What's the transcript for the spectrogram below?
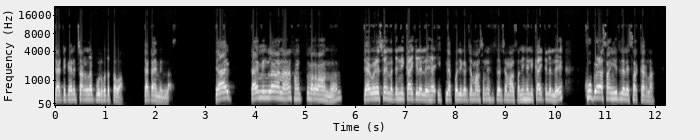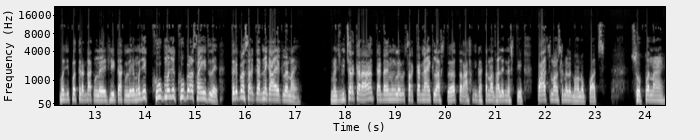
त्या ठिकाणी चांगला पूल होता तवा त्या टायमिंगला त्या टायमिंगला ना सांगतो तुम्हाला भावांनो त्यावेळेस आहे ना त्यांनी काय केलेलं आहे इथल्या पलीकडच्या माणसाने तिकडच्या माणसाने ह्यांनी काय केलेलं आहे खूप वेळा सांगितलेलं आहे सरकारला. म्हणजे पत्र टाकलंय ही टाकलंय म्हणजे खूप म्हणजे खूप वेळा सांगितलंय तरी पण सरकारने काय ऐकलं नाही. म्हणजे विचार करा त्या टायमिंगला सरकारने ऐकलं असतं तर अशी घटना झाली नसती. पाच माणसं मिळत भावना पाच. सोपं नाही.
